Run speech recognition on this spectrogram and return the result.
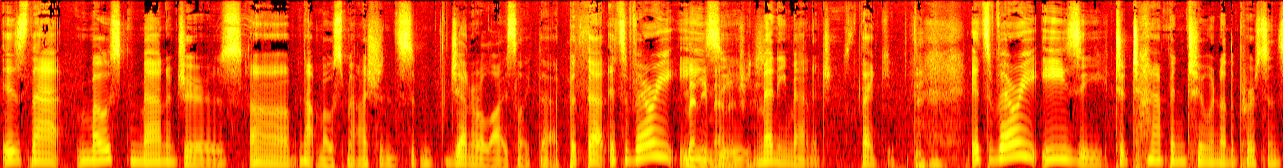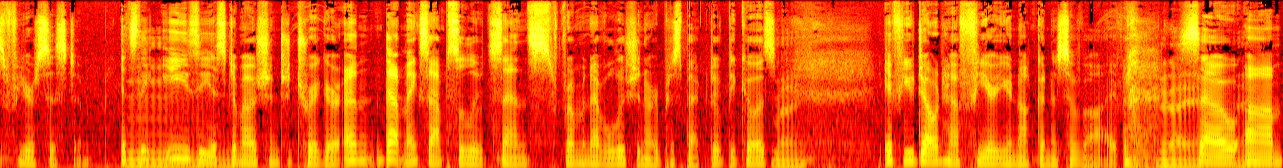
is that most managers, um, not most, ma- I shouldn't generalize like that, but that it's very Many easy. managers. Many managers. Thank you. it's very easy to tap into another person's fear system. It's the Mm. easiest emotion to trigger, and that makes absolute sense from an evolutionary perspective because right. if you don't have fear, you're not going to survive. Right. So, right. um,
